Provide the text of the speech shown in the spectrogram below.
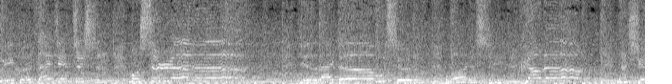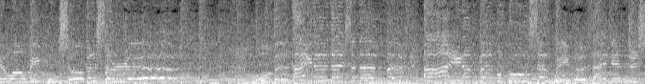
为何再见只是陌生人？夜来的无声，我的心好冷，那绝望比分手更伤人。我们爱的难舍难分，爱的奋不顾身，为何再见只是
